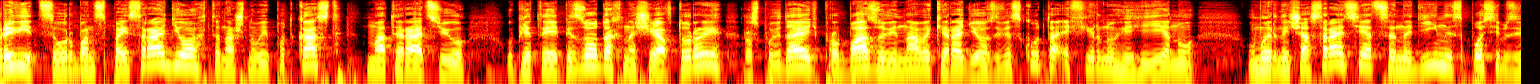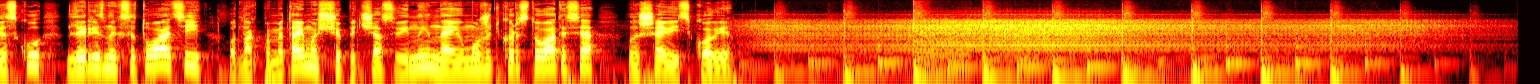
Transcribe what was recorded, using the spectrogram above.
Привіт, це Urban Space Radio та наш новий подкаст Мати рацію. У п'яти епізодах наші автори розповідають про базові навики радіозв'язку та ефірну гігієну. У мирний час рація це надійний спосіб зв'язку для різних ситуацій. Однак пам'ятаємо, що під час війни нею можуть користуватися лише військові.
